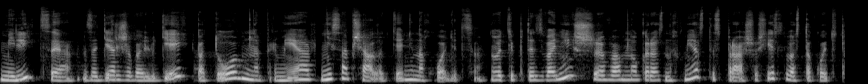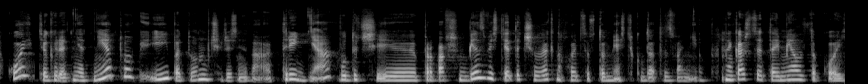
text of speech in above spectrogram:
милиция, задерживая людей, потом, например, не сообщала, где они находятся. Ну, вот, типа, ты звонишь во много разных мест и спрашиваешь, есть ли у вас такой-то такой? Тебе говорят, нет, нету. И потом через, не знаю, три дня, будучи пропавшим без вести, этот человек находится в том месте, куда ты звонил. Мне кажется, это имело такой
